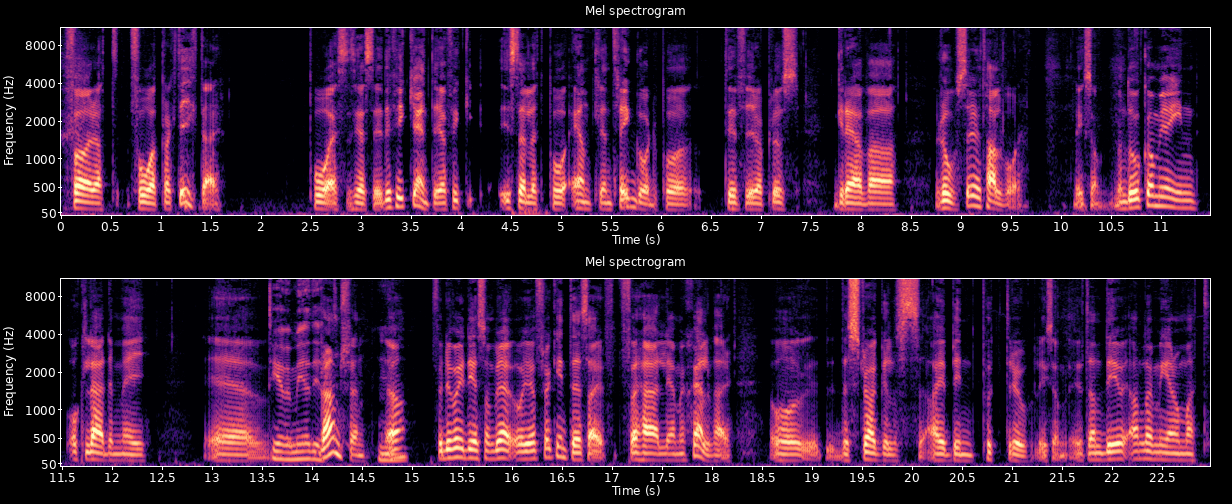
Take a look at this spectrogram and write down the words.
för att få praktik där på STCC. Det fick jag inte. Jag fick istället på Äntligen trädgård på TV4 Plus gräva rosor ett halvår. Liksom. Men då kom jag in och lärde mig eh, branschen. Mm. Ja, för det var ju det som, och jag försöker inte så här förhärliga mig själv här och the struggles I've been put through liksom. Utan det handlar mer om att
